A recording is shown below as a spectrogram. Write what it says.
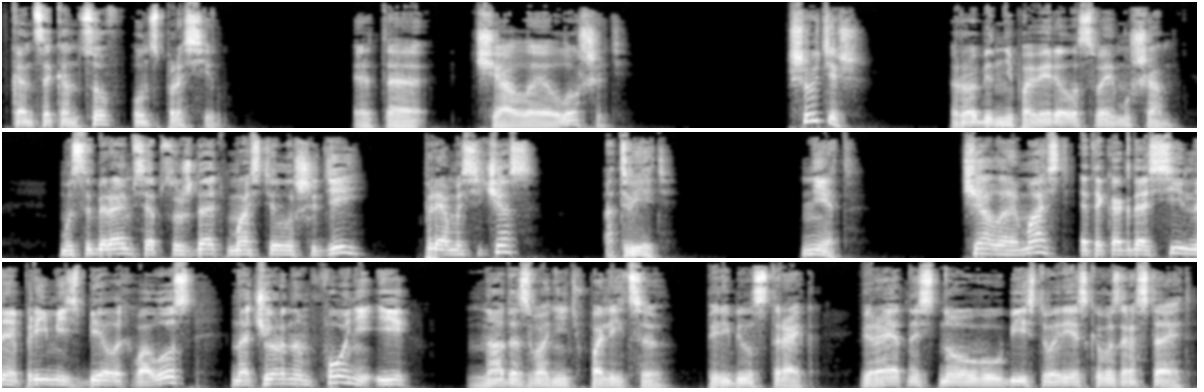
В конце концов он спросил. «Это чалая лошадь?» «Шутишь?» Робин не поверила своим ушам. «Мы собираемся обсуждать масти лошадей? Прямо сейчас? Ответь!» «Нет. Чалая масть – это когда сильная примесь белых волос на черном фоне и...» «Надо звонить в полицию», – перебил Страйк. «Вероятность нового убийства резко возрастает».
